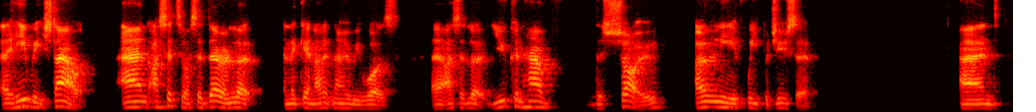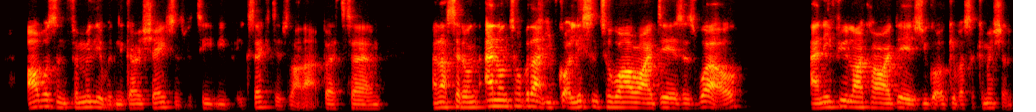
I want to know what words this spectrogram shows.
uh, he reached out. And I said to him, I said, Darren, look, and again, I didn't know who he was. Uh, I said, look, you can have the show only if we produce it. And I wasn't familiar with negotiations with TV executives like that. But um, and I said, on and on top of that, you've got to listen to our ideas as well. And if you like our ideas, you've got to give us a commission.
